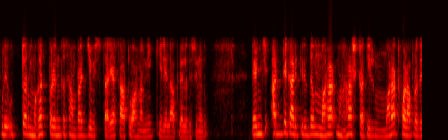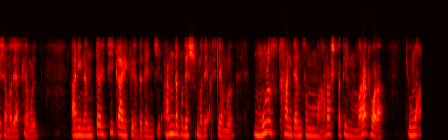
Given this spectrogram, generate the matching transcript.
पुढे उत्तर मगधपर्यंत साम्राज्य विस्तार या सातवाहनांनी केलेला आपल्याला दिसून येतो. त्यांची आद्य कारकीर्द मरा महाराष्ट्रातील मराठवाडा प्रदेशामध्ये असल्यामुळे आणि नंतरची कारकीर्द त्यांची आंध्र प्रदेशमध्ये असल्यामुळं मूळ स्थान त्यांचं महाराष्ट्रातील मराठवाडा किंवा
